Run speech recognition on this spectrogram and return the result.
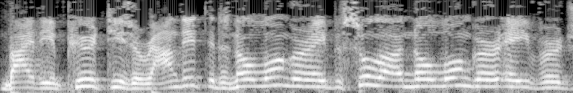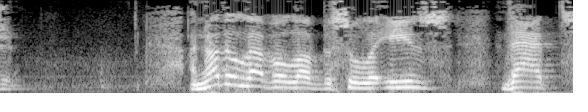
by the impurities around it, it is no longer a basula, no longer a virgin. Another level of basula is that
